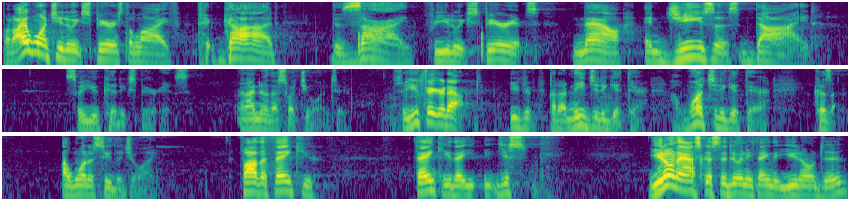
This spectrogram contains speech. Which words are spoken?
But I want you to experience the life that God designed for you to experience now, and Jesus died so you could experience. And I know that's what you want to. So you figure it out. You, but I need you to get there. I want you to get there because I want to see the joy. Father, thank you. Thank you that you just, you don't ask us to do anything that you don't do.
